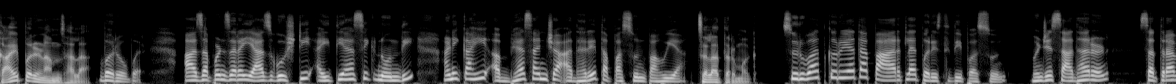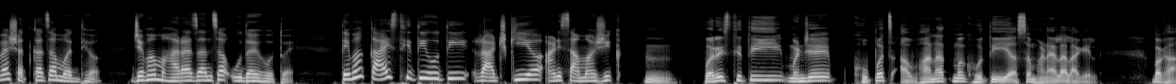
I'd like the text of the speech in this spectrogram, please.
काय परिणाम झाला? बरोबर. आज आपण जरा याच गोष्टी ऐतिहासिक नोंदी आणि काही अभ्यासांच्या आधारे तपासून पाहूया. चला तर मग. सुरुवात करूया त्या पारातल्या परिस्थितीपासून. म्हणजे साधारण सतराव्या शतकाचा मध्य जेव्हा महाराजांचा उदय होतोय. तेव्हा काय स्थिती होती राजकीय आणि सामाजिक. परिस्थिती म्हणजे खूपच आव्हानात्मक होती असं म्हणायला लागेल. बघा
